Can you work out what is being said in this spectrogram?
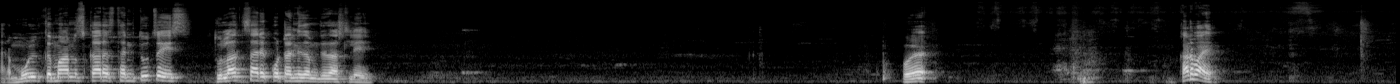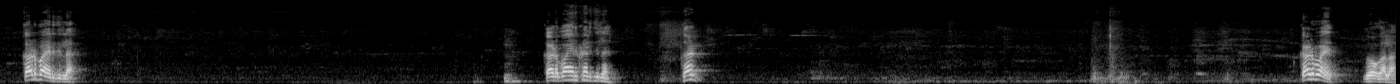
अरे मूळ तर माणूस कारस्थानी तूच आहेस. तुलाच सारे कोटाने जमतेत असले. होय. काढ बाहेर. काढ बाहेर तिला. काढ बाहेर काढ तिला. काढ. काढ बाहेर दोघाला.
